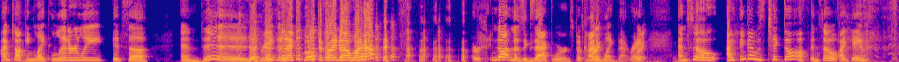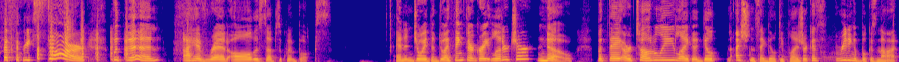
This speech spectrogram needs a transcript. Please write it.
I'm talking like literally it's a and then read the next book to find out what happens. or not in those exact words, but kind of like that, right? Right. And so I think I was ticked off. And so I gave a three star. but then I have read all the subsequent books and enjoyed them. Do I think they're great literature? No. But they are totally like a guilt. I shouldn't say guilty pleasure because reading a book is not.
